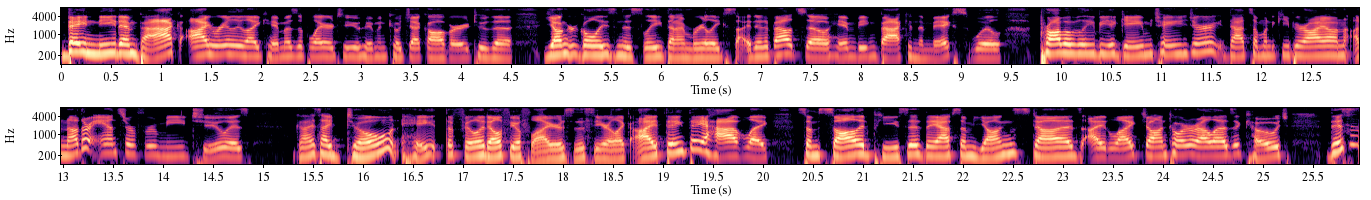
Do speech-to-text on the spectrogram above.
they need him back. I really like him as a player too. Him and Kochetkov are two of the younger goalies in this league that I'm really excited about. So him being back in the mix will probably be a game changer. That's someone to keep your eye on. Another answer for me too is guys, I don't hate the Philadelphia Flyers this year. Like, I think they have like some solid pieces. They have some young studs. I like John Tortorella as a coach. This is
